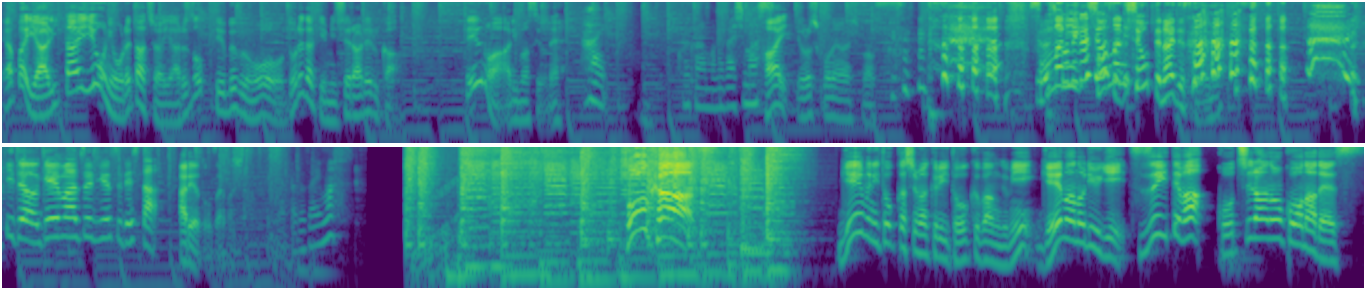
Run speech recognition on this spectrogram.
やっぱりやりたいように俺たちはやるぞっていう部分をどれだけ見せられるかっていうのはありますよね。はい。これからもお願いします。はい。よろしくお願いします。よ そんなにそんなに背負ってないですけどね。以上ゲーマーズニュースでした。あありがとうございました。りがとうございます。トーカーズ。ゲームに特化しまくりトーク番組ゲーマーの流儀。続いてはこちらのコーナーです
